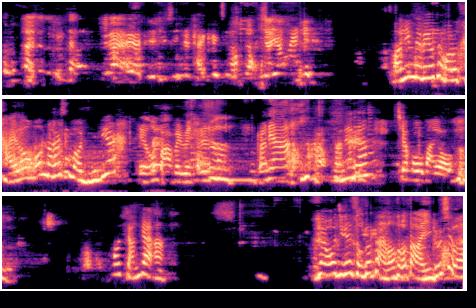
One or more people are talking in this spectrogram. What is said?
怎么来这个平台？哎呀，这些现在太开心了，家养的。啊，你们那边有才花都开了，我们那儿是冒滴滴儿。哎，我爸爸那边开的。干娘，干娘娘，先喝吧哟。好香干啊！哎，我今天做个饭了，做到大印度去了。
